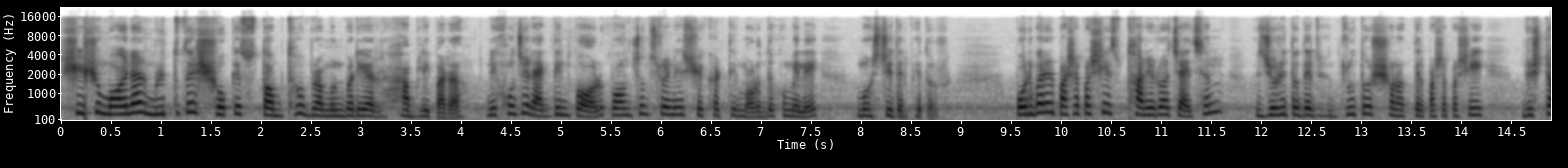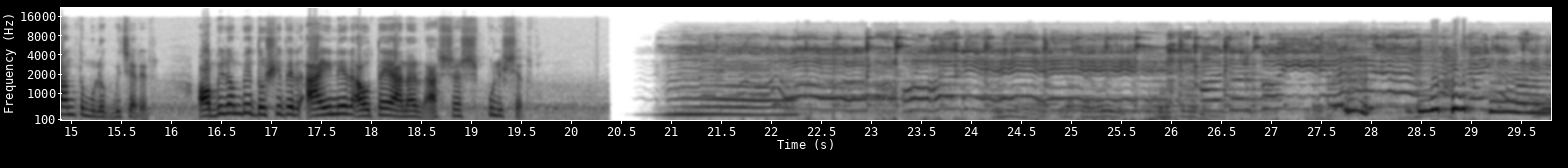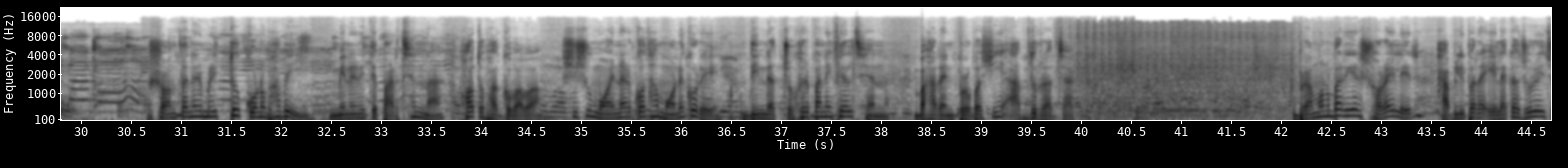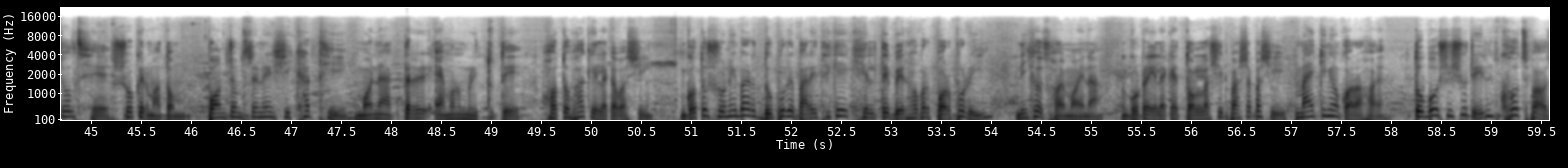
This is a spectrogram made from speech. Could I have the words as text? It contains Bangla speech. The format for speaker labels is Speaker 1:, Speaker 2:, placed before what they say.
Speaker 1: শিশু ময়নার মৃত্যুতে শোকে স্তব্ধ ব্রাহ্মণবাড়িয়ার হাবলিপাড়া। নিখোঁজের একদিন পর পঞ্চম শ্রেণির শিক্ষার্থীর মরদেহ মেলে মসজিদের ভেতর। পরিবারের পাশাপাশি স্থানীয়রা চাইছেন জড়িতদের দ্রুত শনাক্তের পাশাপাশি দৃষ্টান্তমূলক বিচারের। অবিলম্বে দোষীদের আইনের আওতায় আনার আশ্বাস পুলিশের।
Speaker 2: সন্তানের মৃত্যু কোনোভাবেই মেনে নিতে পারছেন না হতভাগ্য বাবা। শিশু ময়নার কথা মনে করে দিনরাত চোখের পানি ফেলছেন বাহারাইন প্রবাসী আব্দুর রাজ্জাক। ব্রাহ্মণবাড়িয়ার সরাইলের হাবলিপাড়া এলাকা জুড়েই চলছে শোকের মাতম। পঞ্চম শ্রেণির শিক্ষার্থী ময়না আক্তারের এমন মৃত্যুতে হতভাগ এলাকাবাসী। গত শনিবার দুপুরে বাড়ি থেকে খেলতে বের হবার পরপরই নিখোঁজ হয় ময়না। গোটা এলাকায় তল্লাশির পাশাপাশি মাইকিংও করা হয়। তবুও শিশুটির খোঁজ পাওয়া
